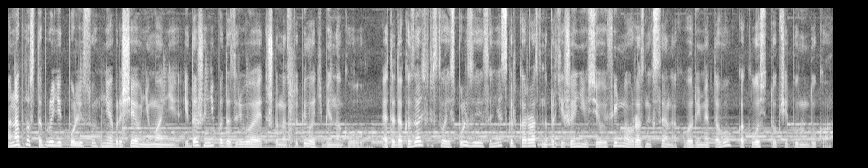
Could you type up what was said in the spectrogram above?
Она просто бродит по лесу, не обращая внимания и даже не подозревает, что наступила тебе на голову. Это доказательство используется несколько раз на протяжении всего фильма в разных сценах во время того, как лось топчет бурундука.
